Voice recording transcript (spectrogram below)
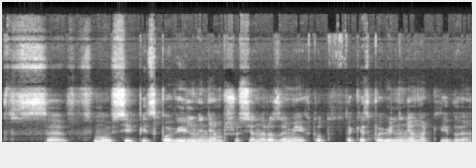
Все, ми всі під сповільненням. Щось я не розумію, хто тут таке сповільнення накидує.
